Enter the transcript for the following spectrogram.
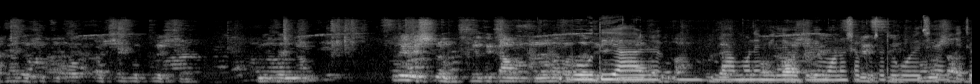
একাদশী নিজের নাম বৌদি আর ব্রাহ্মণে মিলে ওইদিকে মনসা পুজোটা করেছে আর কি তো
